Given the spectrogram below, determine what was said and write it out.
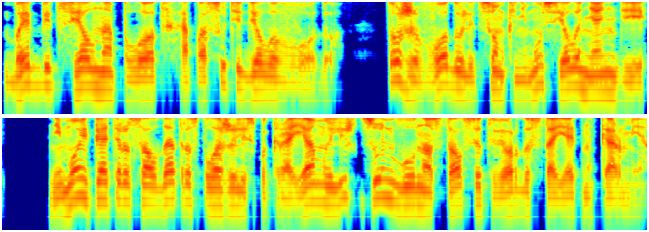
Бэббит сел на плот, а по сути дела в воду. Тоже в воду лицом к нему села Нянди, Немой и пятеро солдат расположились по краям, и лишь Цзунь-Лун остался твердо стоять на корме.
